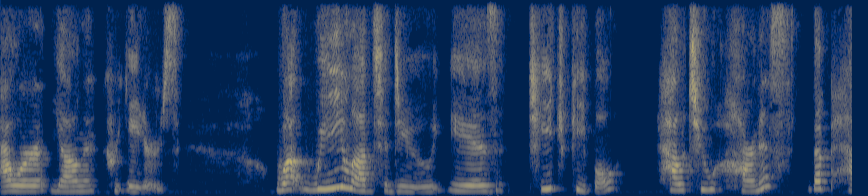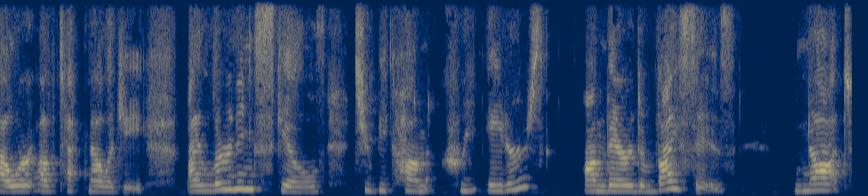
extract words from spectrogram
Our Young Creators. What we love to do is teach people how to harness the power of technology by learning skills to become creators on their devices, not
